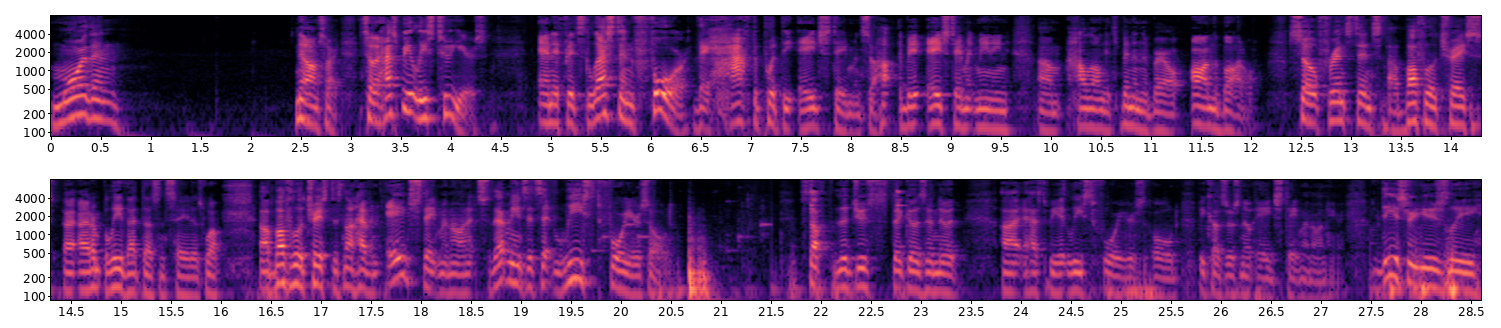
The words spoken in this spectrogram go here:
more than no, I'm sorry. So it has to be at least two years. And if it's less than four, they have to put the age statement. So age statement meaning um, how long it's been in the barrel on the bottle. So, for instance, uh, Buffalo Trace, I, I don't believe that doesn't say it as well. Uh, Buffalo Trace does not have an age statement on it, so that means it's at least four years old. Stuff, the juice that goes into it, uh, it has to be at least four years old because there's no age statement on here. These are usually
